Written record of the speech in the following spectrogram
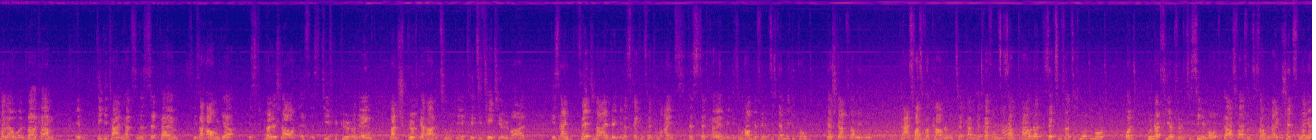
Hallo und willkommen im digitalen Herzen des ZKM. Dieser Raum hier ist höllisch laut, es ist tief gekühlt und eng. Man spürt geradezu die Elektrizität hier überall. Dies ist ein seltener Einblick in das Rechenzentrum 1 des ZKM. In diesem Raum befindet sich der Mittelpunkt der sternförmigen Glasfaserverkabelung im ZKM. Hier treffen insgesamt 346 Multimode und 154 Single-Mode Glasfasern zusammen mit einer geschätzten Länge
